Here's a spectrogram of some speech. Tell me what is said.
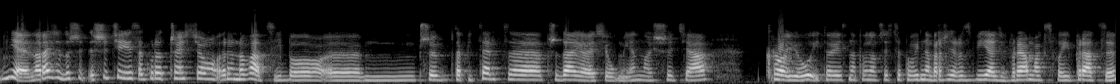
nie, na razie do szy szycie jest akurat częścią renowacji, bo przy tapicerce przydaje się umiejętność szycia, kroju i to jest na pewno coś, co powinnam raczej rozwijać w ramach swojej pracy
